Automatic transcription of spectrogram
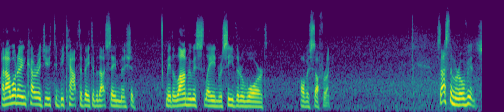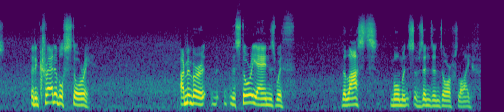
And I want to encourage you to be captivated with that same mission. May the Lamb who is slain receive the reward of his suffering. So that's the Moravians. An incredible story. I remember the story ends with the last moments of Zinzendorf's life,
